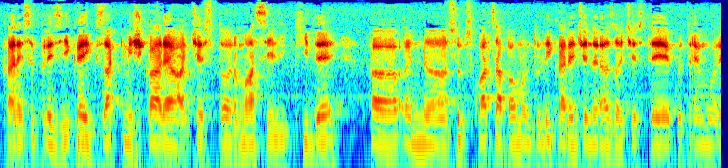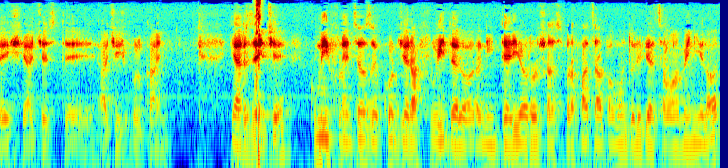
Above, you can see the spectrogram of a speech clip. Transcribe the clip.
care să prezică exact mișcarea acestor mase lichide în sub scoarța Pământului care generează aceste cutremure și aceste, acești vulcani. Iar 10. Cum influențează curgerea fluidelor în interiorul și la suprafața Pământului viața oamenilor?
